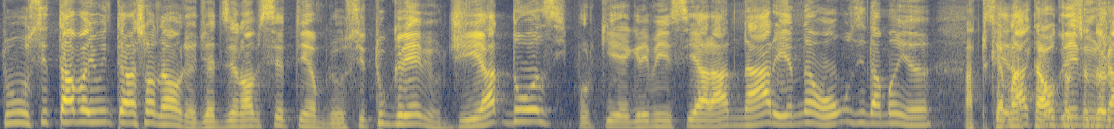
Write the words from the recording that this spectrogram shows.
Tu citava aí o Internacional, né? Dia 19 de setembro. Eu cito o Grêmio, dia 12, porque é Grêmio e Ceará na Arena, 11 da manhã. Ah, tu quer matar o torcedor já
